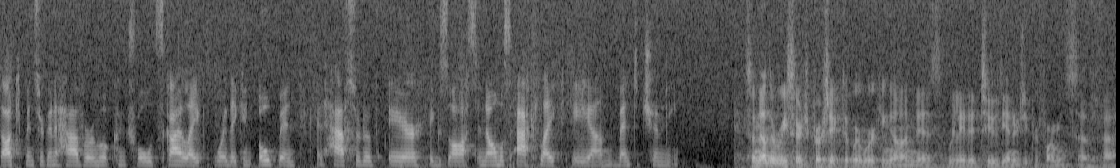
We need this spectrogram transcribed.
The occupants are going to have a remote controlled skylight where they can open and have sort of air exhaust and almost act like a um, vented chimney. So another research project that we're working on is related to the energy performance of uh,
